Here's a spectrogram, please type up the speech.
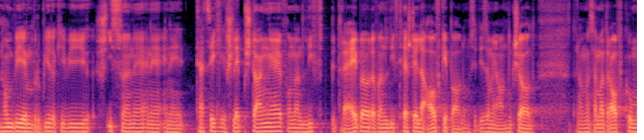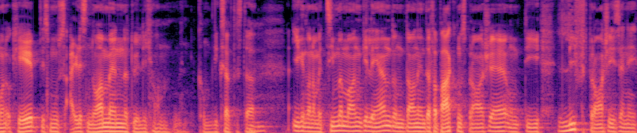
Dann haben wir eben probiert, okay, wie ist so eine, eine, eine tatsächliche Schleppstange von einem Liftbetreiber oder von einem Lifthersteller aufgebaut, haben sich das einmal angeschaut. Dann haben wir, sind wir draufgekommen, okay, das muss alles Normen natürlich haben. Komm, wie gesagt, dass da irgendwann einmal Zimmermann gelernt und dann in der Verpackungsbranche und die Liftbranche ist eine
